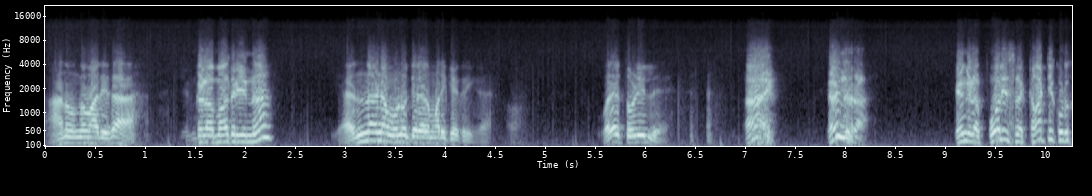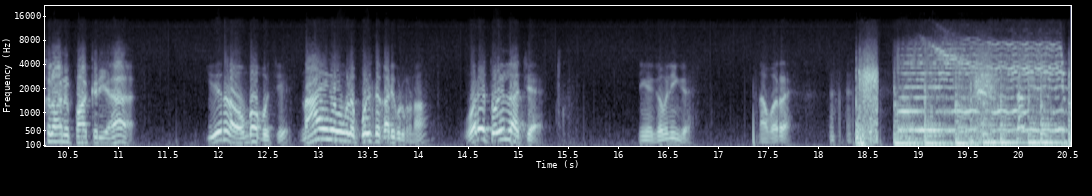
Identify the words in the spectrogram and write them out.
நானும் உங்க மாதிரிதான். எங்கள மாதிரின்னா என்னன்னு ஒண்ணும் தெரியாத மாதிரி கேக்குறீங்க? ஒரே தொழில். எங்களை போலீஸ்ல காட்டி கொடுக்கலான்னு பாக்குறியா? இது ரொம்ப போச்சு. நான் எங்க உங்களை போலீஸை காட்டி கொடுக்கணும்? ஒரே தொழிலாச்சே. நீங்க கவனிங்க. நான் வரேன்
